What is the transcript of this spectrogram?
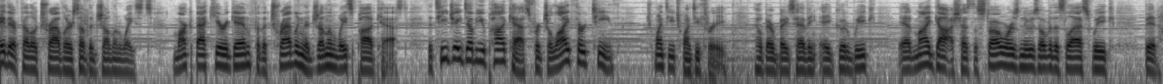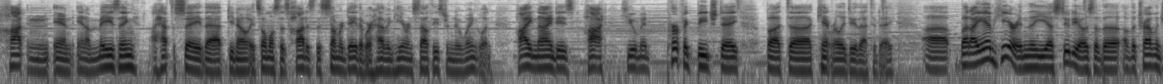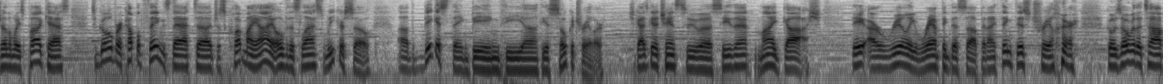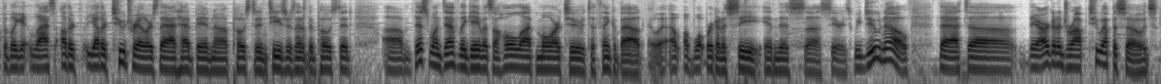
Hey there, fellow travelers of the Jundland Wastes. Mark back here again for the Traveling the Jundland Wastes podcast, the TJW podcast for July 13th, 2023. I hope everybody's having a good week. And my gosh, has the Star Wars news over this last week been hot and, and, and amazing? I have to say that, you know, it's almost as hot as this summer day that we're having here in southeastern New England. High 90s, hot, humid, perfect beach day, but uh, can't really do that today. Uh, but I am here in the uh, studios of the of the Traveling Wastes podcast to go over a couple things that uh, just caught my eye over this last week or so. Uh, the biggest thing being the uh, the Ahsoka trailer. Did you guys get a chance to see that? My gosh, they are really ramping this up, and I think this trailer goes over the top of the last other the other two trailers that had been posted and teasers that have been posted. Um, this one definitely gave us a whole lot more to to think about uh, of what we're going to see in this uh, series. We do know that uh, they are going to drop two episodes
